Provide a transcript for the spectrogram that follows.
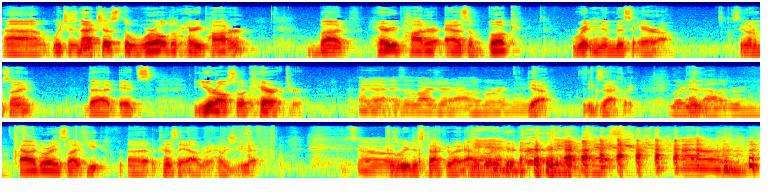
Uh, which is not just the world of Harry Potter, but Harry Potter as a book written in this era. See what I'm saying? That it's you're also a character. Like a, as a larger allegory, maybe. Yeah, exactly. What is And- the allegory? Allegory is like you uh, translate allegory. How would you do that? So Because we were just talking about allegory Damn. here. Damn, Tess. Um,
